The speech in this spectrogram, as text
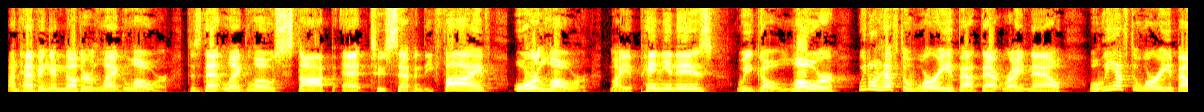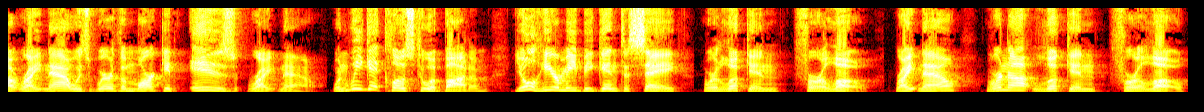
on having another leg lower. Does that leg low stop at 275 or lower? My opinion is we go lower. We don't have to worry about that right now. What we have to worry about right now is where the market is right now. When we get close to a bottom, you'll hear me begin to say, we're looking for a low. Right now, we're not looking for a low.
